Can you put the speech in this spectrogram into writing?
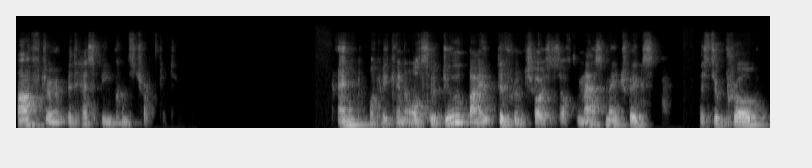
after it has been constructed. And what we can also do by different choices of the mass matrix is to probe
